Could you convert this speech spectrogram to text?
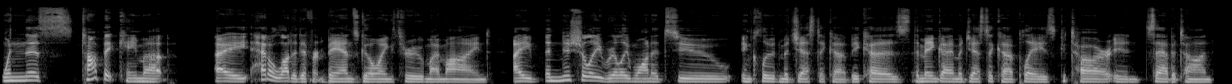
when this topic came up, I had a lot of different bands going through my mind. I initially really wanted to include Majestica because the main guy in Majestica plays guitar in Sabaton.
